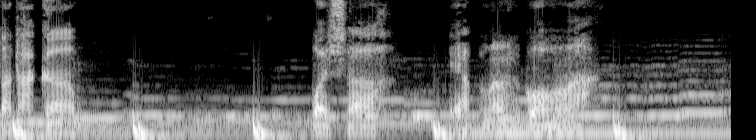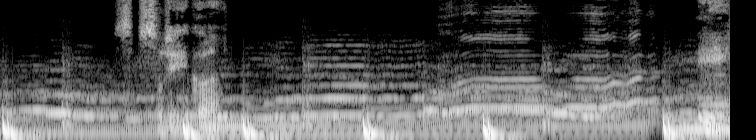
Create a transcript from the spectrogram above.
তা টাকা পয়সা এ আপনার গহনা। করা এই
